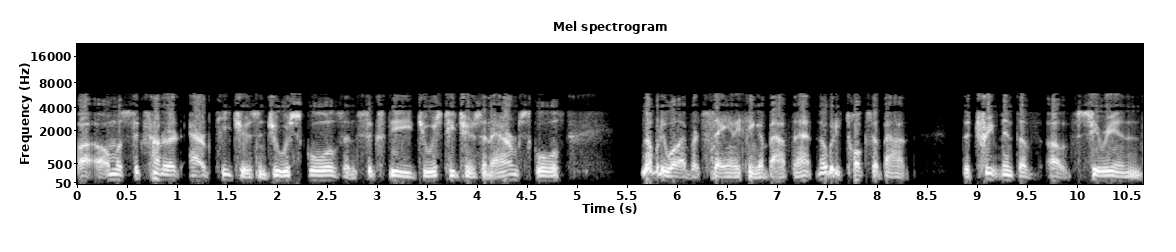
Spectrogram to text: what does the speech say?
uh, almost 600 Arab teachers in Jewish schools and 60 Jewish teachers in Arab schools. Nobody will ever say anything about that. Nobody talks about the treatment of, of Syrians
